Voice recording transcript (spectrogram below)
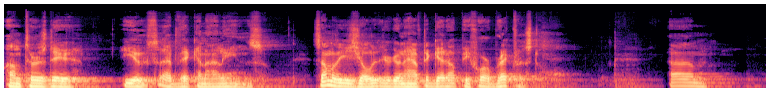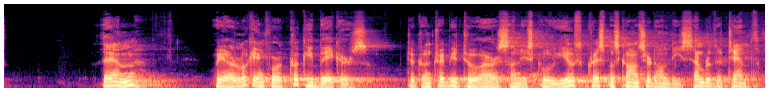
on Thursday, youth at Vic and Eileen's. Some of these you are going to have to get up before breakfast. Um, then we are looking for cookie bakers to contribute to our Sunday School Youth Christmas concert on December the 10th.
